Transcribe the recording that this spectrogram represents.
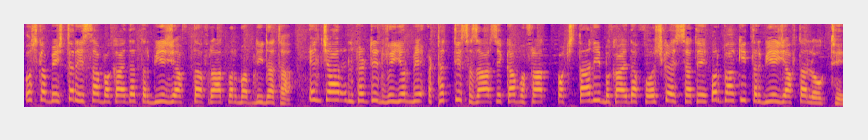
اس کا بیشتر حصہ باقاعدہ تربیت یافتہ افراد پر مبنی نہ تھا۔ ان چار انفینٹری ڈویژن میں اٹھتیس ہزار سے کم افراد پاکستانی باقاعدہ فوج کا حصہ تھے اور باقی تربیت یافتہ لوگ تھے۔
